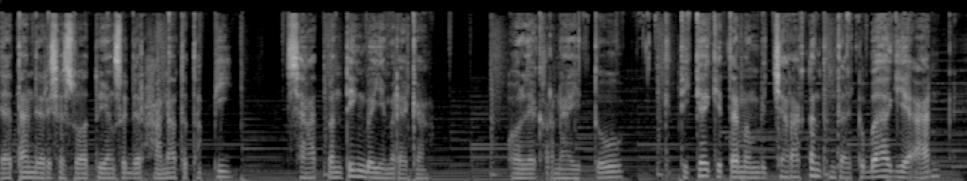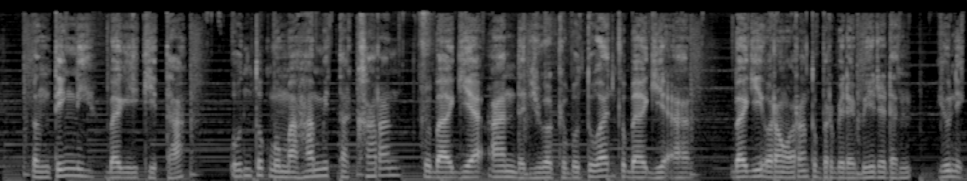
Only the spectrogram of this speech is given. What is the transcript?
datang dari sesuatu yang sederhana tetapi sangat penting bagi mereka. Oleh karena itu, ketika kita membicarakan tentang kebahagiaan, penting nih bagi kita untuk memahami takaran kebahagiaan dan juga kebutuhan kebahagiaan bagi orang-orang itu berbeda-beda dan unik.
